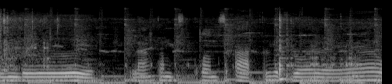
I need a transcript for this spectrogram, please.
ลงเลย ล้างทำความสะอาดเรียบร้อยแล้ว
